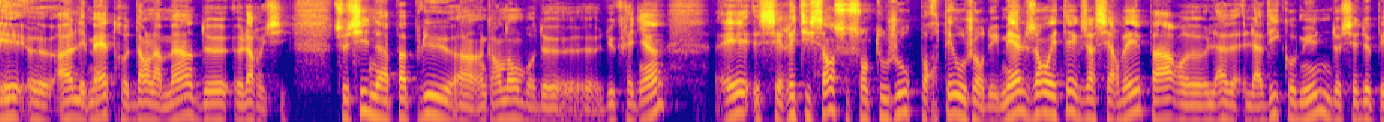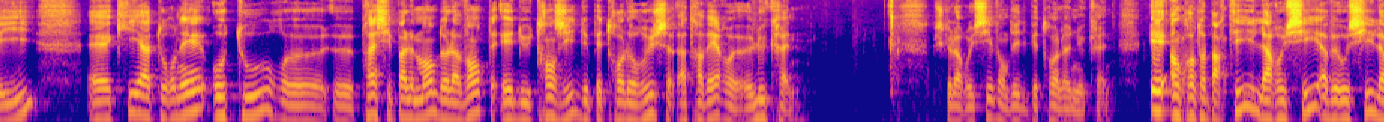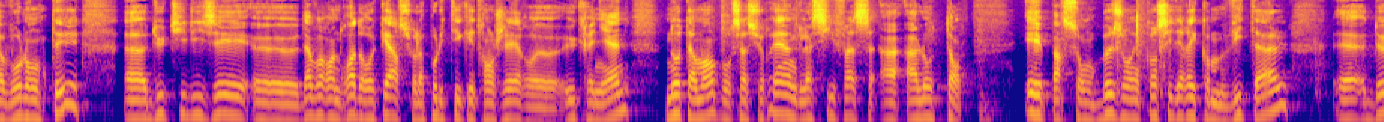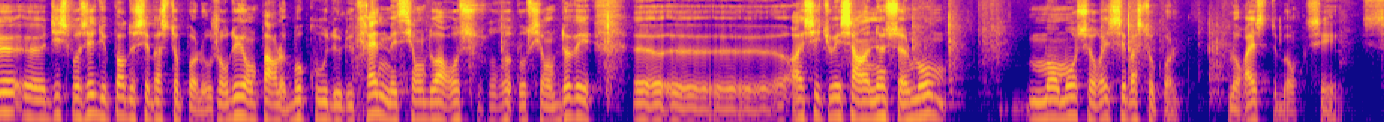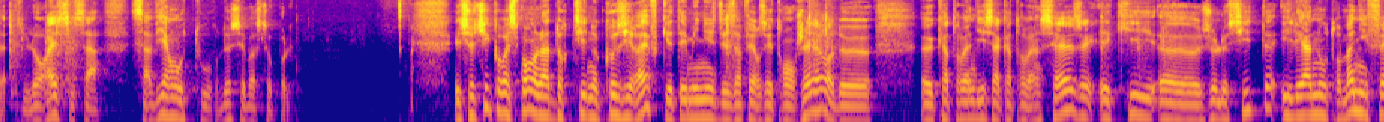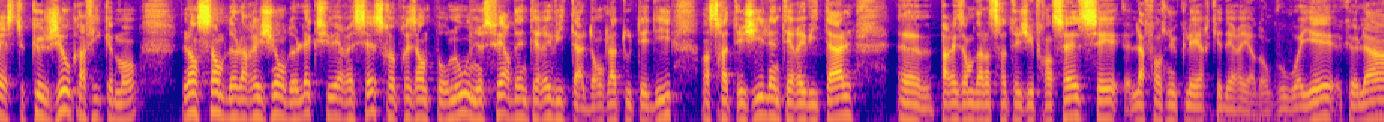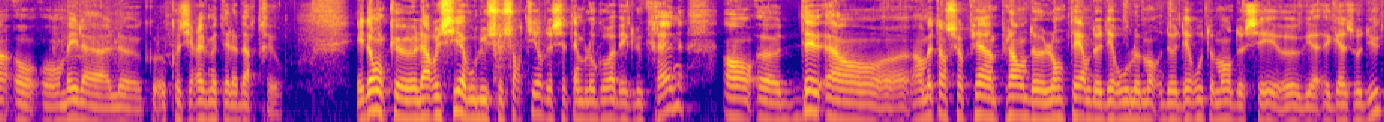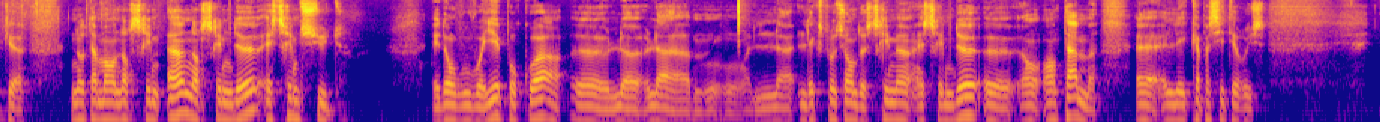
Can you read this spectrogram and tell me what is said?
et euh, à les mettre dans la main de la Russie. Ceci n'a pas plu à un grand nombre euh, d'Ukrainiens et ces réticences sont toujours portées aujourd'hui. Mais elles ont été exacerbées par la, vie commune de ces deux pays euh, qui a tourné autour euh, euh, principalement de la vente et du transit du pétrole russe à travers l'Ukraine puisque la Russie vendait du pétrole en Ukraine. Et en contrepartie, la Russie avait aussi la volonté d'utiliser, d'avoir un droit de regard sur la politique étrangère ukrainienne, notamment pour s'assurer un glacis face à l'OTAN et par son besoin considéré comme vital euh, de euh, disposer du port de Sébastopol. Aujourd'hui, on parle beaucoup de l'Ukraine, mais si on doit si on devait euh, restituer ça en un seul mot, mon mot serait Sébastopol. Le reste, bon, c'est le reste, ça, ça vient autour de Sébastopol. Et ceci correspond à la doctrine Kozirev, qui était ministre des Affaires étrangères de 90 euh, à 96, et qui, euh, je le cite, il est en outre manifeste que géographiquement, l'ensemble de la région de l'ex-URSS représente pour nous une sphère d'intérêt vital. Donc là, tout est dit. En stratégie, l'intérêt vital, euh, par exemple dans la stratégie française, c'est la force nucléaire qui est derrière. Donc vous voyez que là, on, met la, Kozirev mettait la barre très haut. Et donc euh, la Russie a voulu se sortir de cet embargo avec l'Ukraine en, euh, en, mettant sur pied un plan de long terme de, déroulement, de déroutement de ces euh, gazoducs, notamment Nord Stream 1, Nord Stream 2 et Stream Sud. Et donc vous voyez pourquoi l'explosion de Stream 1 et Stream 2 entame les capacités russes.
